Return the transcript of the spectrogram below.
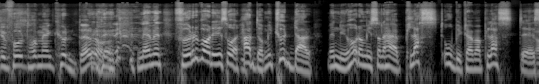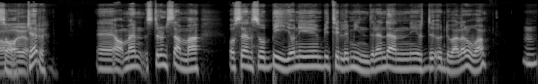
Du får ta med en kudde då. Nej men förr var det ju så, hade de ju kuddar, men nu har de ju såna här plast, obekväma plastsaker. Eh, saker. Eh, ja, men strunt samma. Och sen så bion är ju betydligt mindre än den i Udde- Uddevalla då va? Mm.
